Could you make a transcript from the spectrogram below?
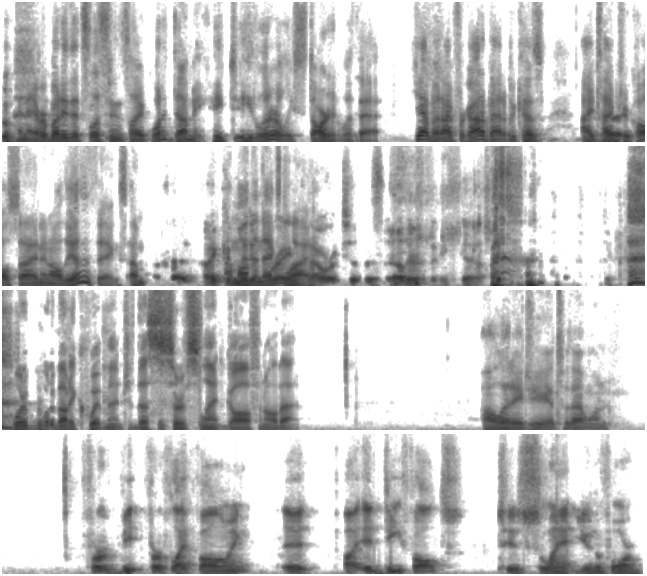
and everybody that's listening is like, "What a dummy!" He he literally started with that. Yeah, but I forgot about it because I typed your call sign and all the other things. I'm I I'm on the next brain line. power to this other thing. Yeah. What what about equipment? The sort of slant golf and all that. I'll let AG answer that one. for v, for flight following, it uh, it defaults to slant uniform.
